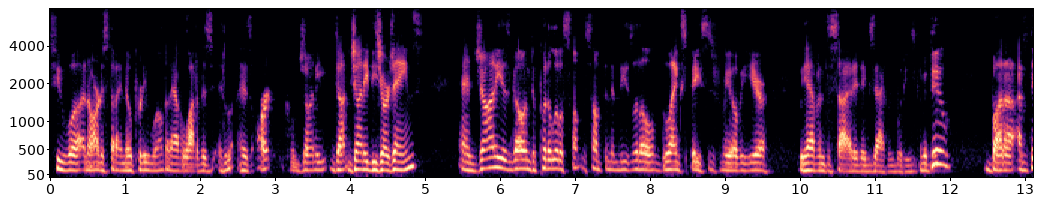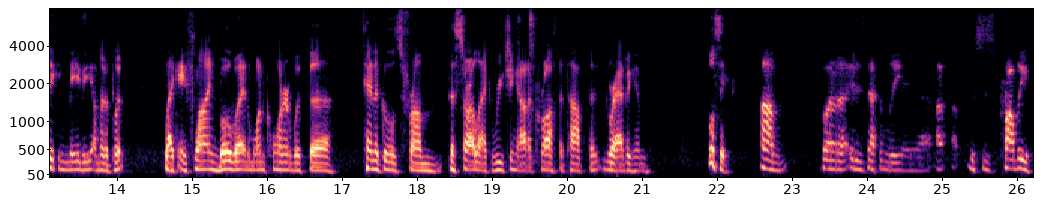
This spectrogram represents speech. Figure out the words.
to uh, an artist that I know pretty well that I have a lot of his his art called Johnny John, Johnny Desjardins, and Johnny is going to put a little something something in these little blank spaces for me over here. We haven't decided exactly what he's going to do, but uh, I'm thinking maybe I'm going to put like a flying boba in one corner with the tentacles from the Sarlacc reaching out across the top to grabbing him. We'll see. Um, but uh, it is definitely a, uh, a, a. This is probably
